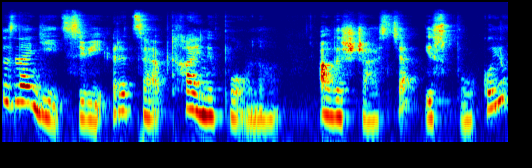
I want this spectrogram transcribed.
знайдіть свій рецепт, хай не повного, але щастя і спокою,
